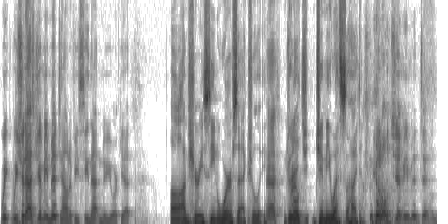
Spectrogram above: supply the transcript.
we we should ask Jimmy Midtown if he's seen that in New York yet. Uh, I'm sure he's seen worse, actually. Eh, Good true. old J- Jimmy Westside. Good old Jimmy Midtown.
